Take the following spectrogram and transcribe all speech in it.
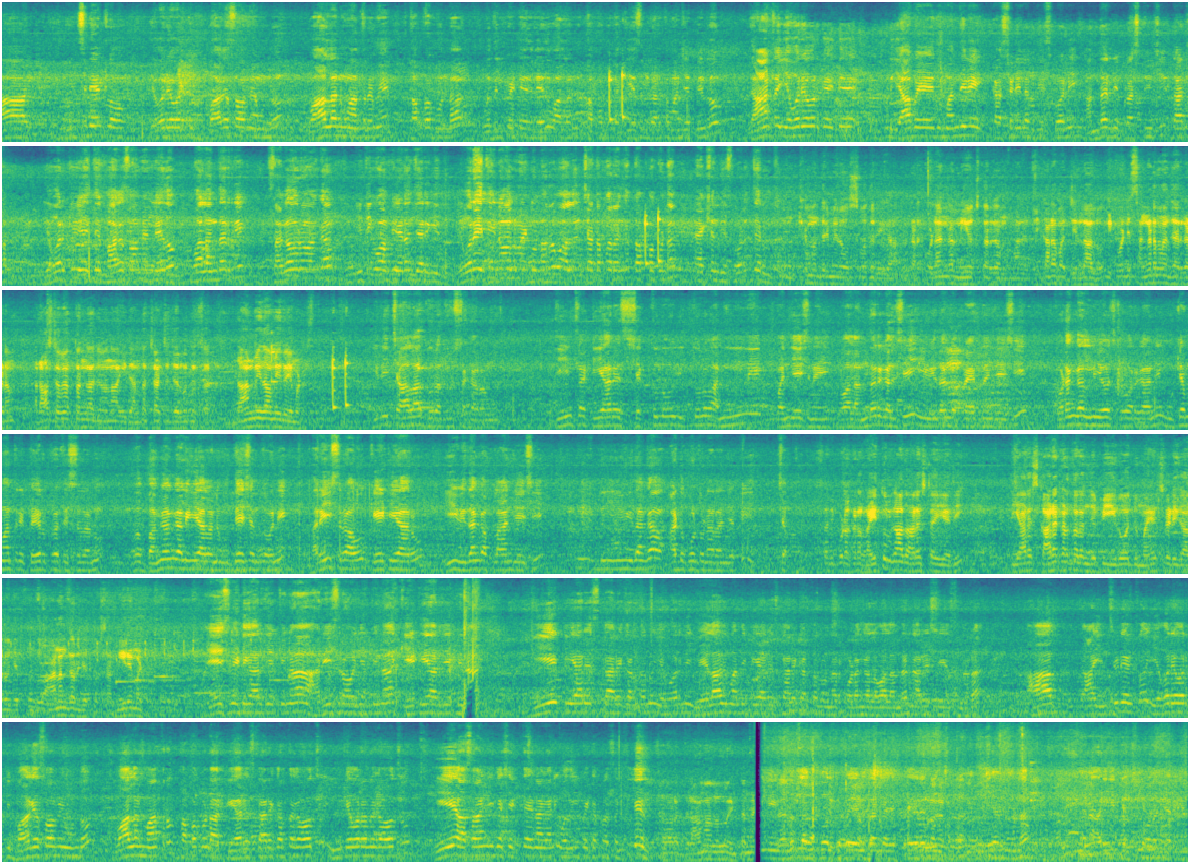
ఆ ఇన్సిడెంట్లో ఎవరెవరికి భాగస్వామ్యం ఉందో వాళ్ళని మాత్రమే తప్పకుండా వదిలిపెట్టేది లేదు. వాళ్ళని తప్పకుండా కేసులు కడతామని చెప్పిండ్రు. దాంట్లో ఎవరెవరికైతే ఇప్పుడు యాభై ఐదు మందిని కస్టడీలోకి తీసుకొని అందరినీ ప్రశ్నించి దాంట్లో ఎవరికి అయితే భాగస్వామ్యం లేదో వాళ్ళందరినీ సగౌరవంగా ఇంటికి పంపించడం జరిగింది. ఎవరైతే ఇన్వాల్వ్మెంట్ ఉన్నారో వాళ్ళని చట్టపరంగా తప్పకుండా యాక్షన్ తీసుకోవడం జరుగుతుంది. ముఖ్యమంత్రి మీద సోదరిగా అక్కడ కొడంగల్ నియోజకవర్గం మన వికారాబాద్ జిల్లాలో ఇటువంటి సంఘటనలు జరగడం రాష్ట్ర వ్యాప్తంగా ఇది అంతా చర్చ జరుగుతుంది సార్. దాని మీద మీరు ఏమంటారు? ఇది చాలా దురదృష్టకరం. దీంట్లో టీఆర్ఎస్ శక్తులు యుక్తులు అన్నీ పనిచేసినాయి. వాళ్ళందరూ కలిసి ఈ విధంగా ప్రయత్నం చేసి కొడంగల్ నియోజకవర్గాన్ని ముఖ్యమంత్రి పేరు ప్రతిష్టలను భంగం కలిగేయాలనే ఉద్దేశంతో హరీష్ రావు కేటీఆర్ ఈ విధంగా ప్లాన్ చేసి ఈ- విధంగా అడ్డుకుంటున్నారని చెప్పి చెప్తారు సార్ ఇప్పుడు అక్కడ రైతులు కాదు అరెస్ట్ అయ్యేది. టీఆర్ఎస్ కార్యకర్తలు అని చెప్పి ఈరోజు మహేష్ రెడ్డి గారు చెప్తున్నారు ఆనంద్ గారు చెప్తారు సార్. మీరేమంటారు? మహేష్ రెడ్డి గారు చెప్పినా హరీష్ రావు చెప్పినా కేటీఆర్ చెప్పినా ఏ టీఆర్ఎస్ కార్యకర్తలు ఎవరిని వేలాది మంది టీఆర్ఎస్ కార్యకర్తలు ఉన్నారు కొడంగల్ వాళ్ళందరిని అరెస్ట్ చేస్తున్నారా? ఆ ఆ ఇన్సిడెంట్లో ఎవరెవరికి భాగస్వామ్యం ఉందో వాళ్ళని మాత్రం తప్పకుండా టీఆర్ఎస్ కార్యకర్త కావచ్చు ఇంకెవరైనా కావచ్చు ఏ అసాంఘిక శక్తి అయినా కానీ వదిలిపెట్టే ప్రసక్తి లేదు. గ్రామాలలో ఇంటర్నెట్ విధంగా విషయం మీద నేను అడిగి తెలుసుకోవడం జరిగింది.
